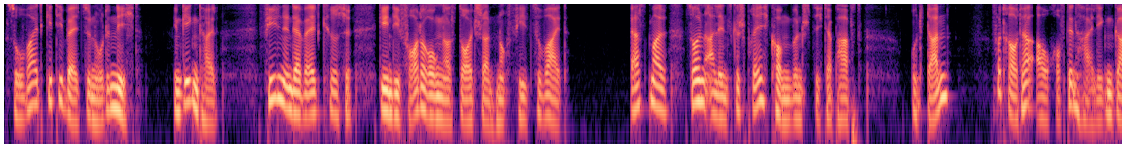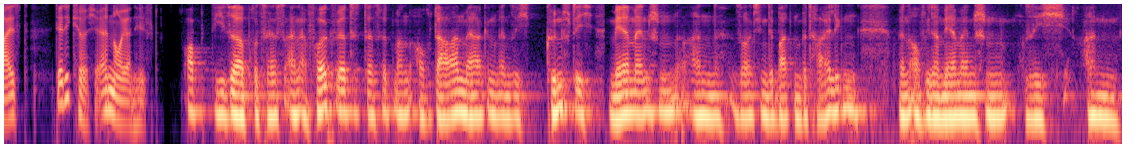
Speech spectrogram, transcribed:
So weit geht die Weltsynode nicht. Im Gegenteil, vielen in der Weltkirche gehen die Forderungen aus Deutschland noch viel zu weit. Erstmal sollen alle ins Gespräch kommen, wünscht sich der Papst. Und dann vertraut er auch auf den Heiligen Geist, der die Kirche erneuern hilft. Ob dieser Prozess ein Erfolg wird, das wird man auch daran merken, wenn sich künftig mehr Menschen an solchen Debatten beteiligen, wenn auch wieder mehr Menschen sich an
